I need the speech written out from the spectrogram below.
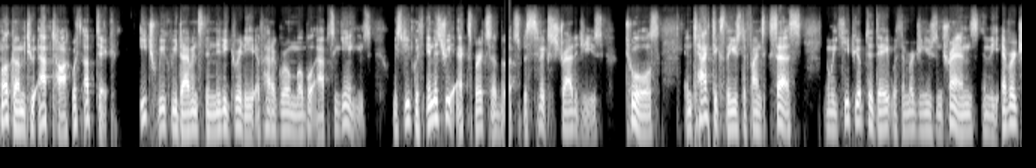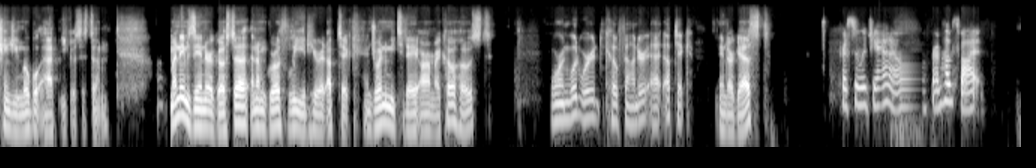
Welcome to App Talk with Upptic. Each week, we dive into the nitty gritty of how to grow mobile apps and games. We speak with industry experts about specific strategies, tools, and tactics they use to find success, and we keep you up to date with emerging news and trends in the ever changing mobile app ecosystem. My name is Xander Agosta, and I'm growth lead here at Upptic. And joining me today are my co host, Warren Woodward, co founder at Upptic, and our guest, Kristen Luciano from HubSpot.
